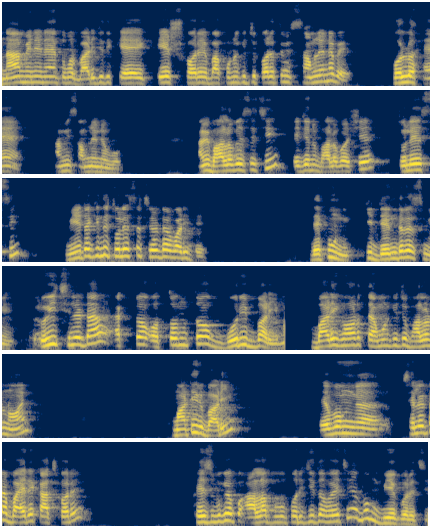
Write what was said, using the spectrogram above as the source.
না মেনে নেয় তোমার বাড়ি যদি কেস করে বা কোনো কিছু করে তুমি সামলে নেবে? বলল হ্যাঁ আমি সামলে নেব। আমি ভালোবেসেছি এই জন্য ভালোবাসে চলে এসেছি। মেয়েটা কিন্তু চলে এসেছে ছেলেটার বাড়িতে। দেখুন কি ডেঞ্জারাস মেয়ে। ওই ছেলেটা একটা অত্যন্ত গরিব বাড়ি। বাড়ি ঘর তেমন কিছু ভালো নয়। মাটির বাড়ি এবং ছেলেটা বাইরে কাজ করে। ফেসবুকে আলাপ পরিচিত হয়েছে এবং বিয়ে করেছে।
